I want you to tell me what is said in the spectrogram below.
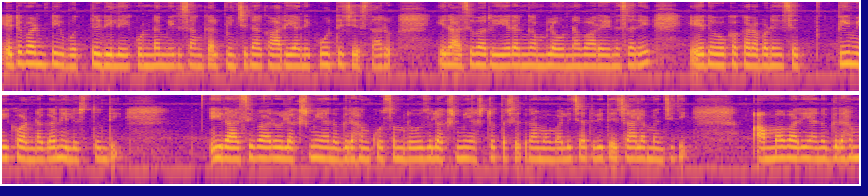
ఎటువంటి ఒత్తిడి లేకుండా మీరు సంకల్పించిన కార్యాన్ని పూర్తి చేస్తారు. ఈ రాశివారు ఏ రంగంలో ఉన్నవారైనా సరే ఏదో ఒక కనబడిన శక్తి మీకు అండగా నిలుస్తుంది. ఈ రాశివారు లక్ష్మీ అనుగ్రహం కోసం రోజు లక్ష్మీ అష్టోత్తర శతనామం వల్లి చదివితే చాలా మంచిది. అమ్మవారి అనుగ్రహం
